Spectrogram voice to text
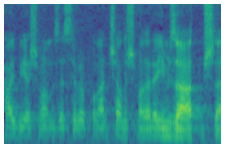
kaybı yaşamamıza sebep olan çalışmalara imza atmışlar.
